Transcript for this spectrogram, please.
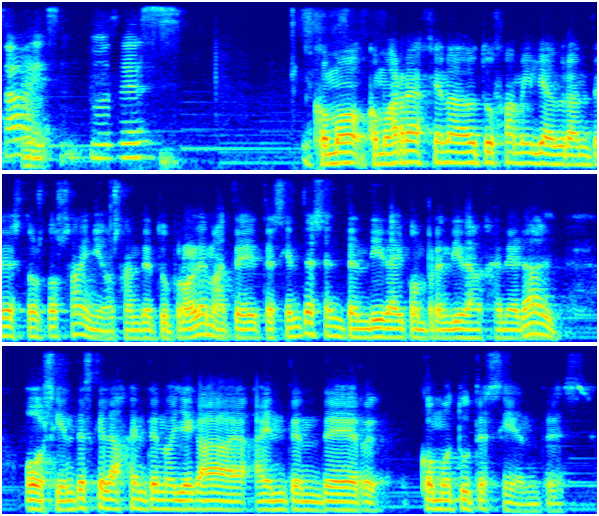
¿sabes? Entonces... ¿Cómo, ¿Cómo, ha reaccionado tu familia durante estos dos años ante tu problema? ¿Te, ¿Te, sientes entendida y comprendida en general? ¿O sientes que la gente no llega a entender cómo tú te sientes?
